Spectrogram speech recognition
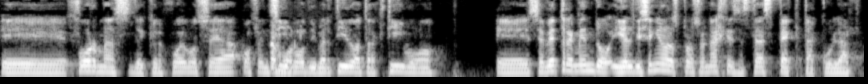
eh, formas de que el juego sea ofensivo, Amor. divertido, atractivo. Eh, se ve tremendo y el diseño de los personajes está espectacular.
